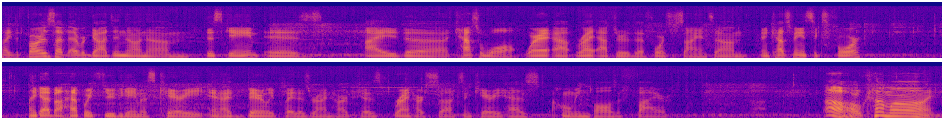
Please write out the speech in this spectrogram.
Like the farthest I've ever gotten on um, this game is I the castle wall right out right after the Forest of Silence. Um, in Castlevania 64, I got about halfway through the game as Carrie, and I barely played as Reinhardt because Reinhardt sucks and Carrie has homing balls of fire. Oh, come on!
